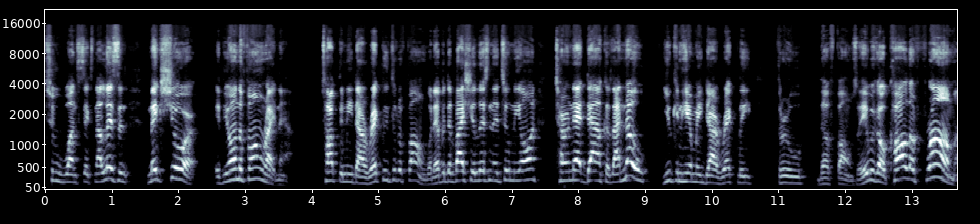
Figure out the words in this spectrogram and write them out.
216. Now listen, make sure if you're on the phone right now, talk to me directly to the phone. Whatever device you're listening to me on, turn that down because I know you can hear me directly through the phone. So here we go. Caller from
